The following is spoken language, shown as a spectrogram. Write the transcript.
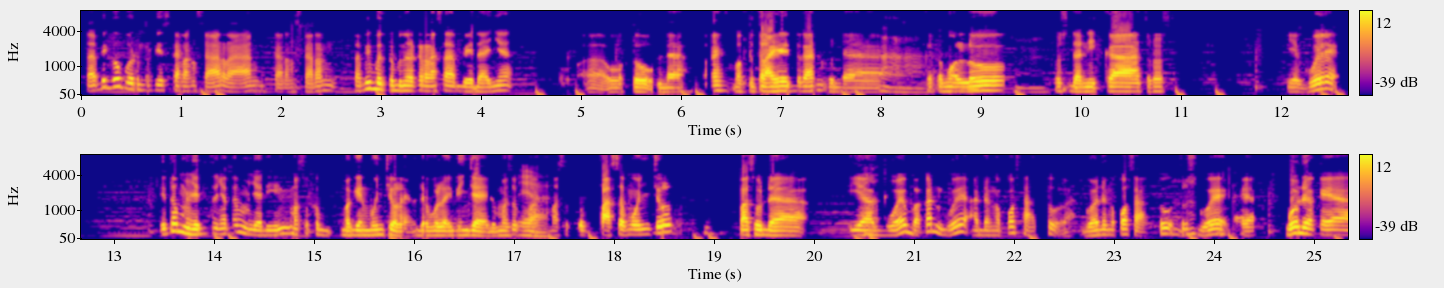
tapi gue baru ngerti sekarang sekarang sekarang sekarang tapi bener-bener kerasa bedanya eh, waktu udah eh waktu terakhir itu kan udah Ah. ketemu lu Mm. terus udah nikah terus ya gue itu menjadi ternyata menjadi ini masuk ke bagian muncul ya udah mulai ninja ya udah masuk Iya. masuk ke fase muncul pas udah ya Nah. gue bahkan gue ada ngepost satu lah gue ada ngepost satu Mhm. terus gue kayak gue udah kayak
